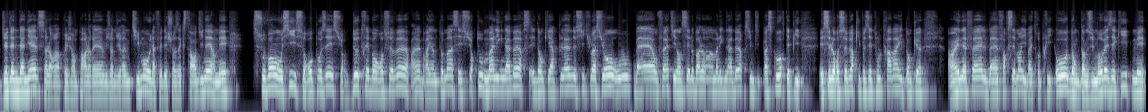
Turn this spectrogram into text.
Jaden Daniels, alors après j'en parlerai, j'en dirai un petit mot, il a fait des choses extraordinaires, mais souvent aussi se reposer sur deux très bons receveurs, hein, Brian Thomas et surtout Malik Nabers. Et donc, il y a plein de situations où, ben, en fait, il lançait le ballon à Malik Nabers, une petite passe courte, et puis, et c'est le receveur qui faisait tout le travail. Donc, euh, en NFL, ben, forcément, il va être pris haut, donc dans une mauvaise équipe, mais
